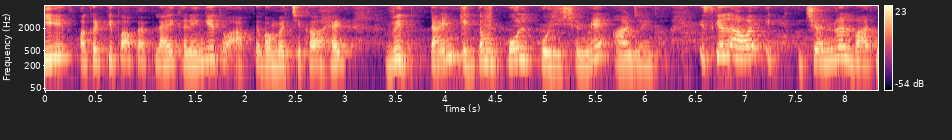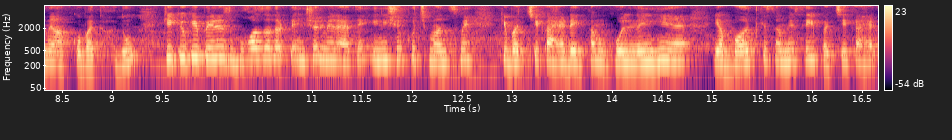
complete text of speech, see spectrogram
ये अगर टिप आप अप्लाई करेंगे तो आपके बच्चे का हेड विद टाइम एकदम गोल पोजीशन में आ जाएगा। इसके अलावा एक जनरल बात मैं आपको बता दूँ कि क्योंकि पेरेंट्स बहुत ज़्यादा टेंशन में रहते हैं इनिशियल कुछ मंथ्स में कि बच्चे का हेड एकदम गोल नहीं है या बर्थ के समय से ही बच्चे का हेड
